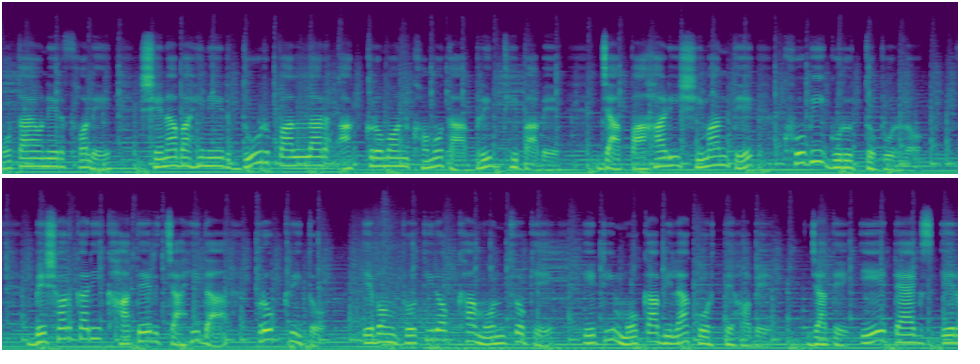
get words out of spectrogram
মোতায়নের ফলে সেনাবাহিনীর দূরপাল্লার আক্রমণ ক্ষমতা বৃদ্ধি পাবে, যা পাহাড়ি সীমান্তে খুবই গুরুত্বপূর্ণ। বেসরকারি খাতের চাহিদা প্রকৃত এবং প্রতিরক্ষা মন্ত্রকে এটি মোকাবিলা করতে হবে, যাতে এ ট্যাগস এর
